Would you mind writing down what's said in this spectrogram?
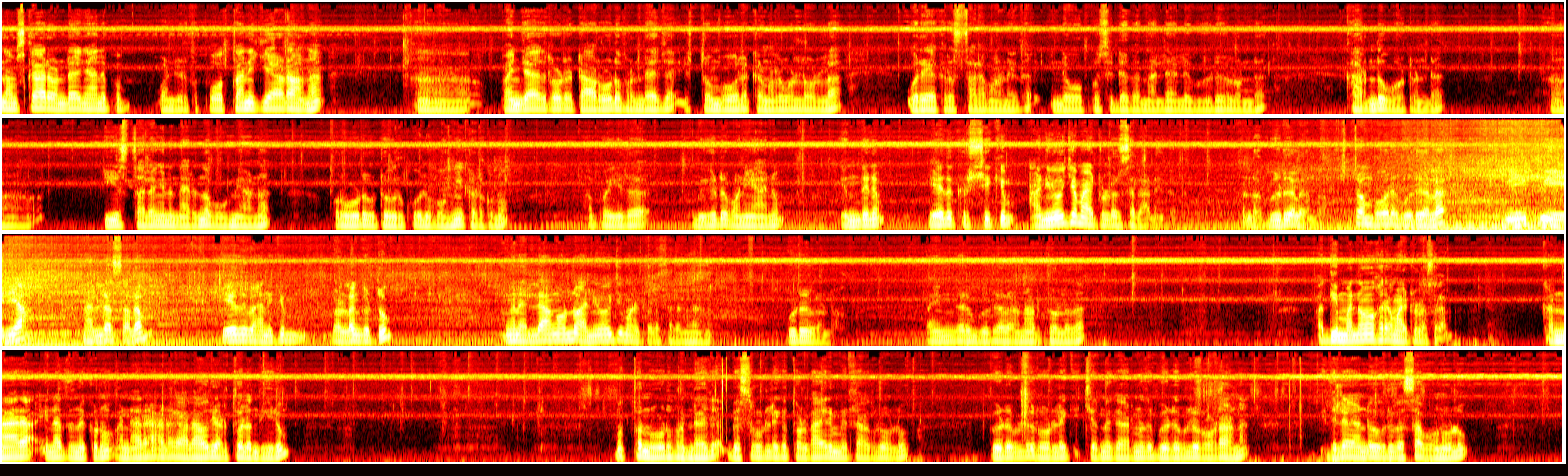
നമസ്കാരമുണ്ട്. ഞാനിപ്പം വണ്ടിയെടുത്ത് പോത്താനിക്കാടാണ്. Panchayat road tar road frontage ഇഷ്ടംപോലെ കിണർ വെള്ളമുള്ള ഒരേക്കർ സ്ഥലമാണിത്. ഇതിന്റെ ഓപ്പോസിറ്റൊക്കെ നല്ല നല്ല വീടുകളുണ്ട്. കറണ്ട് പോയിട്ടുണ്ട്. ഈ സ്ഥലം ഇങ്ങനെ നിരന്ന ഭൂമിയാണ്. റോഡ് വിട്ട് ഒരു കോൽ പൊങ്ങിക്കിടക്കണം അപ്പോൾ ഇത് വീട് പണിയാനും എന്തിനും ഏത് കൃഷിക്കും അനുയോജ്യമായിട്ടുള്ളൊരു സ്ഥലമാണിത്. കണ്ടോ വീടുകൾ കണ്ടോ? ഇഷ്ടംപോലെ വീടുകൾ വി ഐ പി ഏരിയ നല്ല സ്ഥലം ഏത് വേനയ്ക്കും വെള്ളം കിട്ടും. അങ്ങനെ എല്ലാം കൊണ്ടും അനുയോജ്യമായിട്ടുള്ള സ്ഥലങ്ങളാണ് വീടുകളുണ്ടോ. ഭയങ്കര വീടുകളാണ് അടുത്തുള്ളത്. അതിമനോഹരമായിട്ടുള്ള സ്ഥലം. കണ്ണാര ഇതിനകത്ത് നിൽക്കണു. കണ്ണാരയുടെ കാലാവധി അടുത്തോളം തീരും. മൊത്തം റോഡ് ഫ്രണ്ടേജ് ബസ് റോഡിലേക്ക് തൊള്ളായിരം മീറ്റർ അകലമുള്ളൂ പി ഡബ്ല്യു റോഡിലേക്ക് ചെന്ന് കയറുന്നത് പി ഡബ്ല്യു റോഡാണ്. ഇതിലെ കണ്ട് ഒരു ബസ്സാണ് പോകണുള്ളൂ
